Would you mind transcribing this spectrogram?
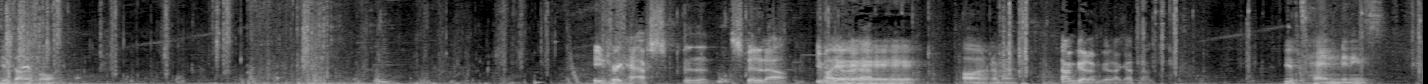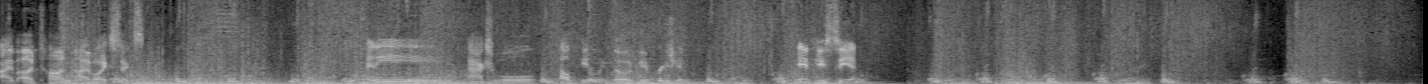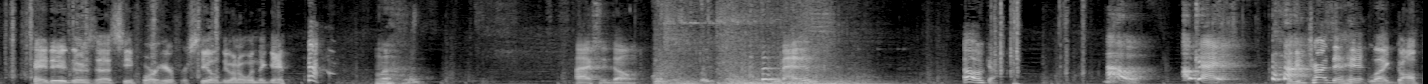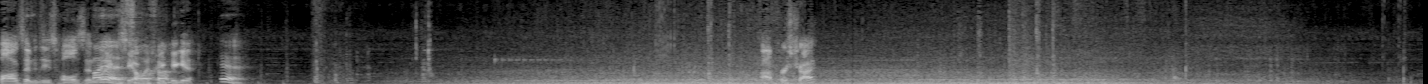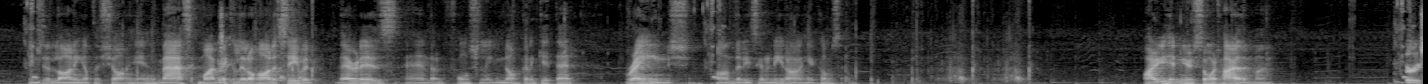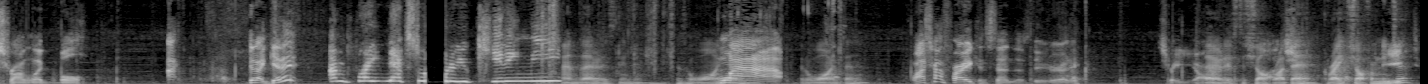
Dibs on this full. Can you drink half and then spit it out and give me Oh, the here, other here, half? here, here, here. Oh, never mind. I'm good. I'm good. I got ton. You have 10 minis? I have a ton. I have like six. Any actual health healing though would be appreciated. If you see it. Hey dude, there's a C4 here for steel. Do you want to win the game? I actually don't. Imagine? oh, okay. Oh, okay. Have you tried to hit like golf balls into these holes and Oh, like yeah, see so how much far you get? Yeah. Uh, first try? Ninja lining up the shot here. Mask might make it a little hard to see, but there it is. And unfortunately, not going to get that range on, that he's going to need on. Here comes. Why are you hitting yours so much higher than mine? Very strong like bull. I, did I get it? I'm right next to it. Are you kidding me? And there it is, Ninja. There's a wind Wow. there. Little wind there. Watch how far you can send this, dude. Ready? Straight yard. There it is, the shot right there. Great shot from Ninja. Yeet.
